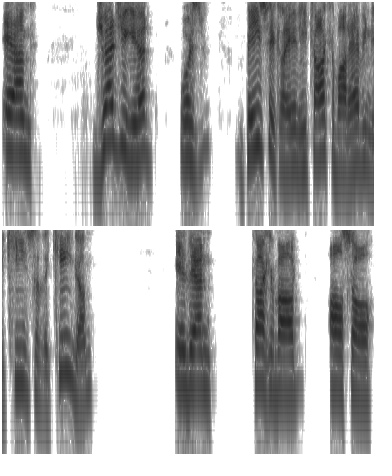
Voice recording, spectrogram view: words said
And judging it was basically, and he talked about having the keys of the kingdom, and then talking about also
